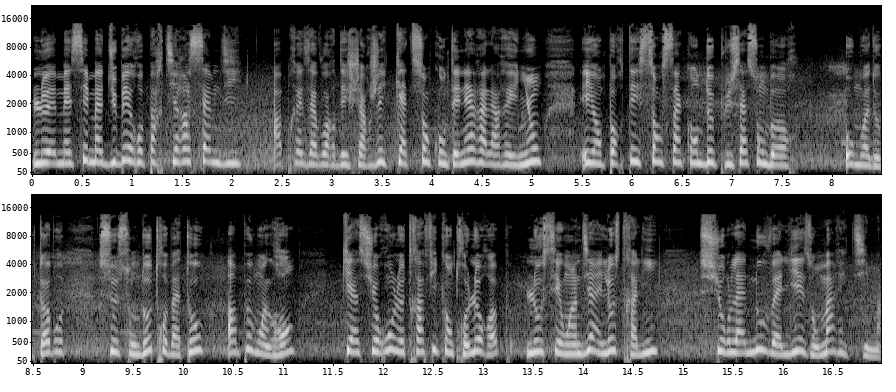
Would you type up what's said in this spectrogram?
le MSC Madubé repartira samedi, après avoir déchargé 400 containers à La Réunion et emporté 150 de plus à son bord. Au mois d'octobre, ce sont d'autres bateaux, un peu moins grands, qui assureront le trafic entre l'Europe, l'océan Indien et l'Australie sur la nouvelle liaison maritime.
